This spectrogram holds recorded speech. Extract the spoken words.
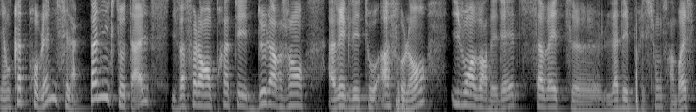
Et en cas de problème, c'est la panique totale. Il va falloir emprunter de l'argent avec des taux affolants. Ils vont avoir des dettes. Ça va être euh, la dépression. Enfin bref,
